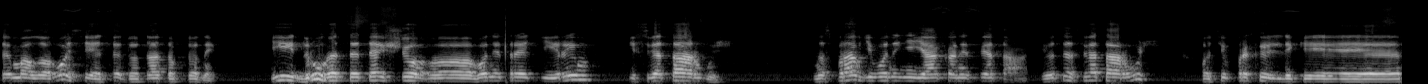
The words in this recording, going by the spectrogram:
це Малоросія, це додаток до них. І друге, це те, що е, вони третій Рим і свята Русь. Насправді вони ніяка не свята. І оце свята Русь, оці прихильники е,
